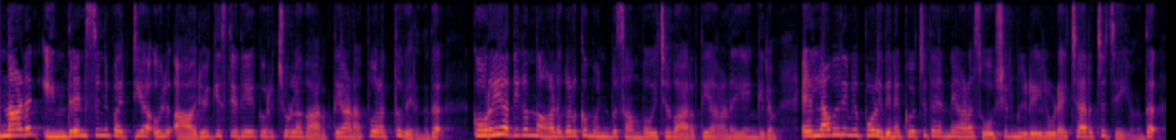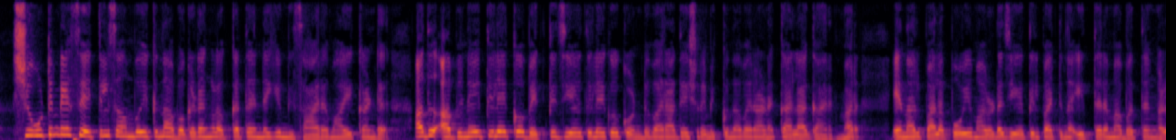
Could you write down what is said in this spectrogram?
നടൻ ഇന്ദ്രൻസിന് പറ്റിയ ഒരു ആരോഗ്യസ്ഥിതിയെക്കുറിച്ചുള്ള വാർത്തയാണ് പുറത്തു വരുന്നത് കുറേയധികം നാളുകൾക്ക് മുൻപ് സംഭവിച്ച വാർത്തയാണ് എങ്കിലും എല്ലാവരും ഇപ്പോൾ ഇതിനെക്കുറിച്ച് തന്നെയാണ് സോഷ്യൽ മീഡിയയിലൂടെ ചർച്ച ചെയ്യുന്നത്. ഷൂട്ടിന്റെ സെറ്റിൽ സംഭവിക്കുന്ന അപകടങ്ങളൊക്കെ തന്നെയും നിസാരമായി കണ്ട് അത് അഭിനയത്തിലേക്കോ വ്യക്തിജീവിതത്തിലേക്കോ കൊണ്ടുവരാതെ ശ്രമിക്കുന്നവരാണ് കലാകാരന്മാർ. എന്നാൽ പലപ്പോഴും അവരുടെ ജീവിതത്തിൽ പറ്റുന്ന ഇത്തരം അബദ്ധങ്ങൾ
